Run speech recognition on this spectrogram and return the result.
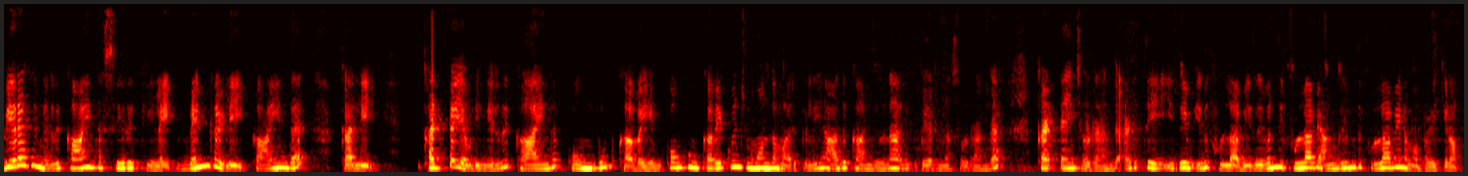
விறகுங்கிறது காய்ந்த சிறு கிளை. வெங்களி காய்ந்த களி. கட்டை அப்படிங்கிறது காய்ந்த கொம்பும் கவையும். கொம்பும் கவை கொஞ்சம் மொந்தமாக இருக்கு இல்லையா? அது காய்ஞ்சதுன்னா அதுக்கு பேர் என்ன சொல்கிறாங்க கட்டைன்னு சொல்கிறாங்க அடுத்து இது இது ஃபுல்லாகவே இது வந்து ஃபுல்லாகவே அங்கிருந்து ஃபுல்லாகவே நம்ம படிக்கிறோம்.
